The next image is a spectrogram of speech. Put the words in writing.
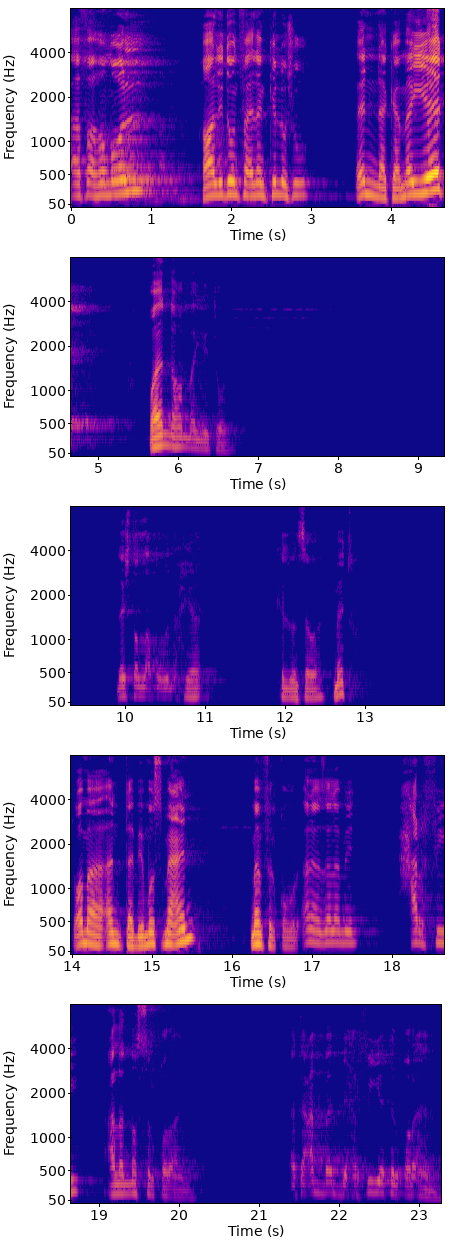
أفهم الخالدون فإذا كله شو؟ إنك ميت وإنهم ميتون. ليش طلعتوهم أحياء كلهم سوا ماتوا. وما أنت بمسمع من في القبور. أنا زلمة حرفي على النص القرآني. أتعبد بحرفية القرآن.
